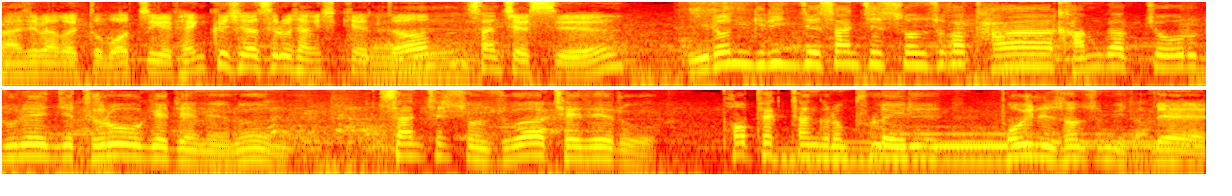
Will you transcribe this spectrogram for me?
마지막을 또 멋지게 뱅크샷으로 장식했던 네. 산체스. 이런 길이 이제 산체스 선수가 다 감각적으로 눈에 이제 들어오게 되면은 산체스 선수가 제대로 퍼펙트한 그런 플레이를 보이는 선수입니다. 네.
